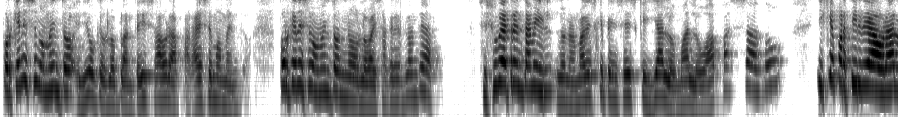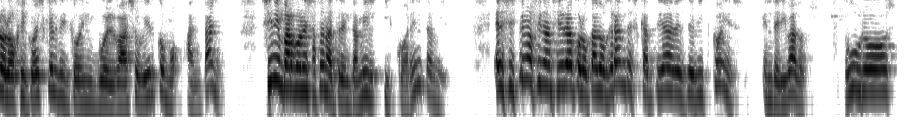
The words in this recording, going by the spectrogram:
Porque en ese momento, y digo que os lo planteéis ahora para ese momento, porque en ese momento no os lo vais a querer plantear. Si sube a 30.000, lo normal es que penséis que ya lo malo ha pasado y que a partir de ahora lo lógico es que el Bitcoin vuelva a subir como antaño. Sin embargo, en esa zona 30.000 y 40.000, el sistema financiero ha colocado grandes cantidades de bitcoins en derivados, futuros,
